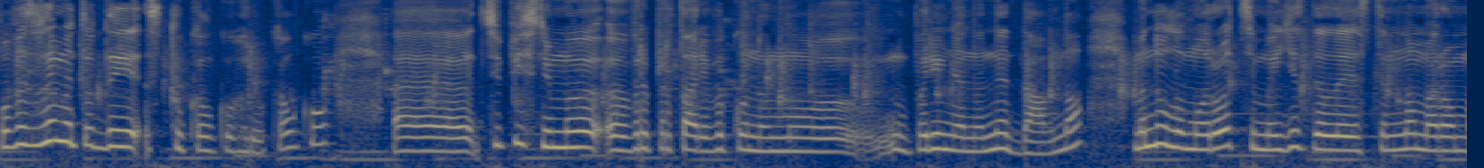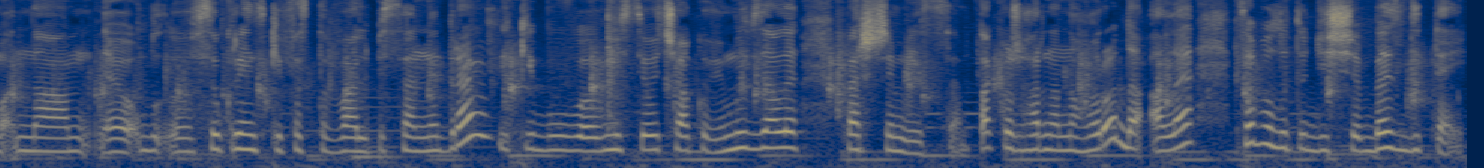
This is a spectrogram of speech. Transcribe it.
Повезли ми туди стукалку-грюкалку. Е, Цю пісню ми е, в репертуарі виконуємо ну, порівняно недавно. Минулому році ми їздили з цим номером на е, всеукраїнський фестиваль Пісенний драйв, який був в місті Очакові. Ми взяли перше місце. Також гарна нагорода, але це було тоді ще без дітей.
